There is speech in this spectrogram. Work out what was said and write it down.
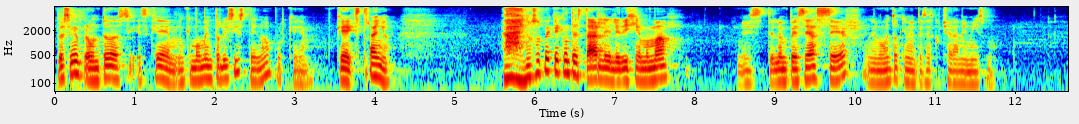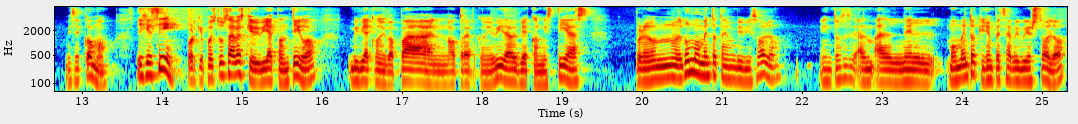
Pero sí me preguntó, es que en qué momento lo hiciste, ¿no? Porque qué extraño. Ay, no supe qué contestarle. Le dije, mamá, este, lo empecé a hacer en el momento que me empecé a escuchar a mí mismo. Me dice, ¿cómo? Dije, sí, porque pues tú sabes que vivía contigo, vivía con mi papá en otra época de mi vida, vivía con mis tías, pero en algún momento también viví solo. Entonces, en el momento que yo empecé a vivir solo,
